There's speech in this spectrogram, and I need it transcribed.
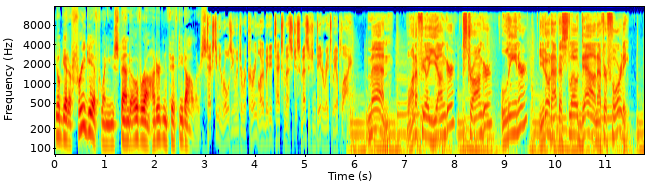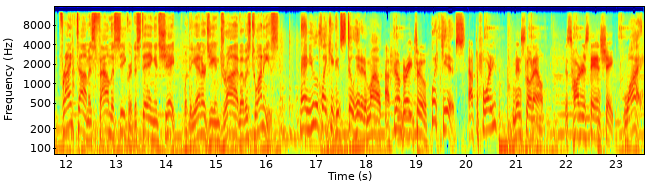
you'll get a free gift when you spend over $150. Texting enrolls you into recurring automated text messages. Message and data rates may apply. Men, want to feel younger, stronger, leaner? You don't have to slow down after 40. Frank Thomas found the secret to staying in shape with the energy and drive of his 20s. Man, you look like you could still hit it a mile. I feel great too. What gives? After 40, men slow down. it's harder to stay in shape. Why?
